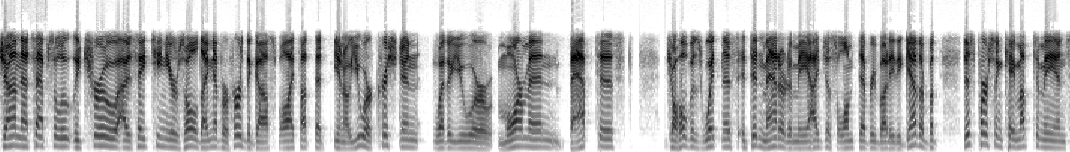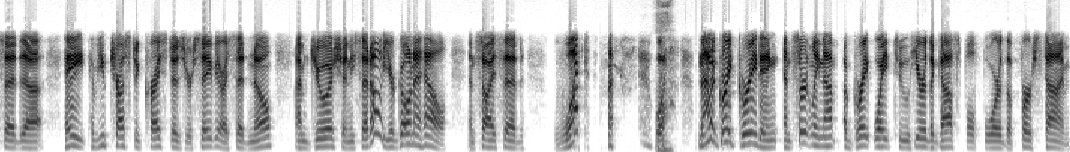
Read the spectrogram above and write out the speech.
John, that's absolutely true. I was 18 years old. I never heard the gospel. I thought that, you know, you were a Christian, whether you were Mormon, Baptist, Jehovah's Witness, it didn't matter to me. I just lumped everybody together. But this person came up to me and said, uh, Hey, have you trusted Christ as your Savior? I said, No, I'm Jewish. And he said, Oh, you're going to hell. And so I said, What? well, not a great greeting, and certainly not a great way to hear the gospel for the first time.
